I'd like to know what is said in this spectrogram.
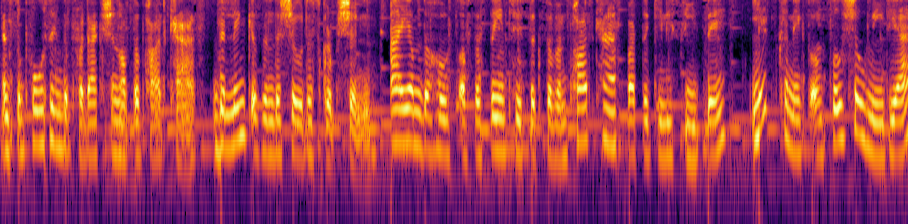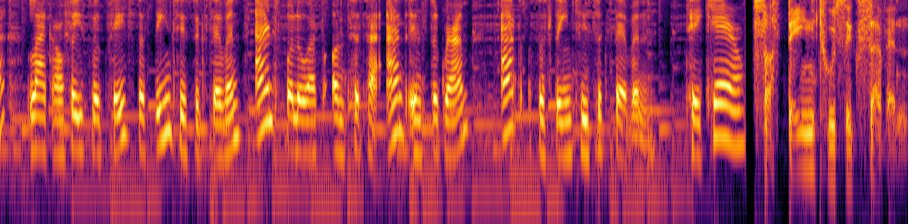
and supporting the production of the podcast. The link is in the show description. I am the host of Sustain 267 7 podcast, But the Gilisite. Let's connect on social media, like our Facebook page, Sustain267, and follow us on Twitter and Instagram at Sustain267. Take care. Sustain 267.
